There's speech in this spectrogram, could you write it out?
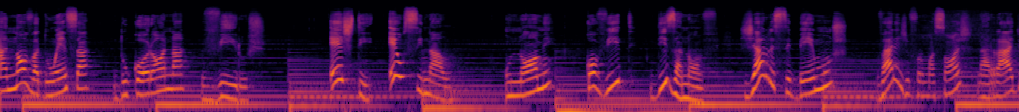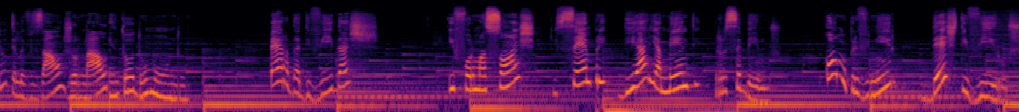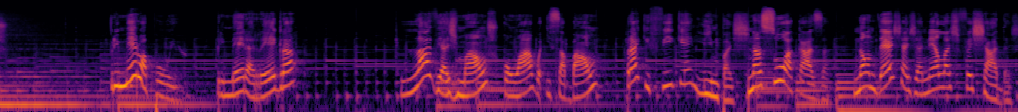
a nova doença do coronavírus. Este é o sinal. O nome Covid-19. Já recebemos várias informações na rádio, televisão, jornal em todo o mundo. Perda de vidas, informações que sempre, diariamente, recebemos. Como prevenir deste vírus? Primeiro apoio. Primeira regra: lave as mãos com água e sabão para que fiquem limpas. Na sua casa, não deixe as janelas fechadas.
